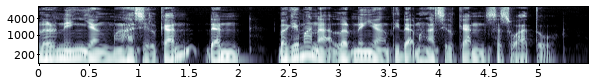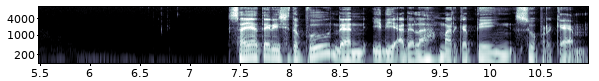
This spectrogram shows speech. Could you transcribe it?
learning yang menghasilkan dan bagaimana learning yang tidak menghasilkan sesuatu. Saya Teddy Sitepu dan ini adalah Marketing Supercamp.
